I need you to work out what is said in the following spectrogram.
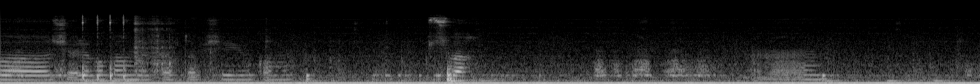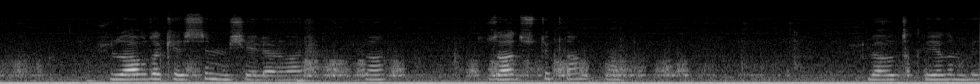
Aa, şöyle bakalım etrafta bir şey yok ama. Pusula. Şu lavda kesin bir şeyler var. Lan. Tuzağa düştük lan. Hı. Şu lavı tıklayalım bir.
